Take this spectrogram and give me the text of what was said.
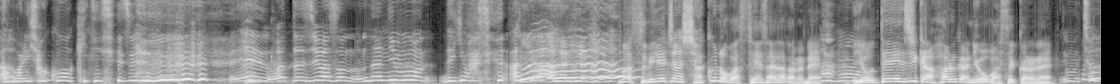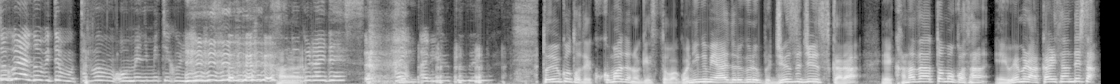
あまり尺を気にせずに。え私はその何もできません。あまあすみれちゃん尺伸ばす天才だからね。予定時間はるかにオーバーしてるからね。でもちょっとぐらい伸びても多分多めに見てくれます。そのぐらいです。はい。ありがとうございます。ということでここまでのゲストは5人組アイドルグループジュースジュースから、えー金沢智子さん、えー上村あかりさんでした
